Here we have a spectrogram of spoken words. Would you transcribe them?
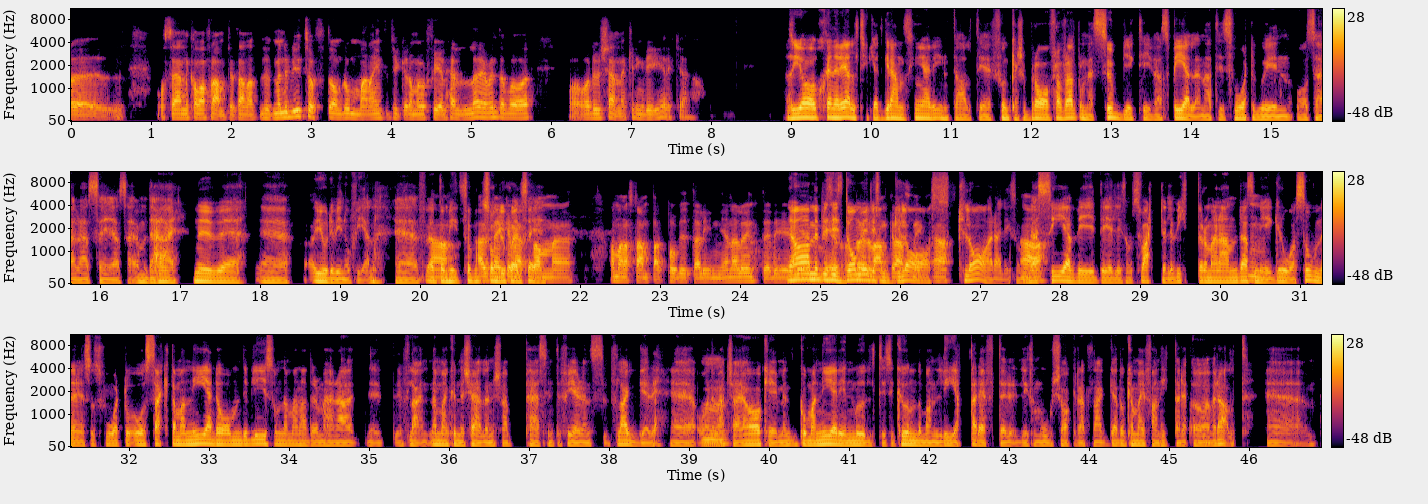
och sen komma fram till ett annat beslut. Men det blir tufft om domarna inte tycker de har gjort fel heller. Jag vet inte vad, vad, vad du känner kring det, Erika? Alltså jag generellt tycker att granskningar inte alltid funkar så bra, framförallt de här subjektiva spelen, att det är svårt att gå in och så här, säga så här, men det här, nu eh, eh, gjorde vi nog fel. Eh, för att ja, de, som, som du själv säger. De, om man har stampat på vita linjen eller inte. Ja, men precis. De är liksom glasklara. Liksom. Ja. Där ser vi det är liksom svart eller vitt och de här andra som mm. är i gråzoner är så svårt och, och saktar man ner dem. Det blir som när man hade de här, eh, när man kunde challengea pass interference-flaggor eh, och mm. det var så här, ja okej, okay, men går man ner i en multisekund och man letar efter liksom, orsaker att flagga, då kan man ju fan hitta det överallt. Eh,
